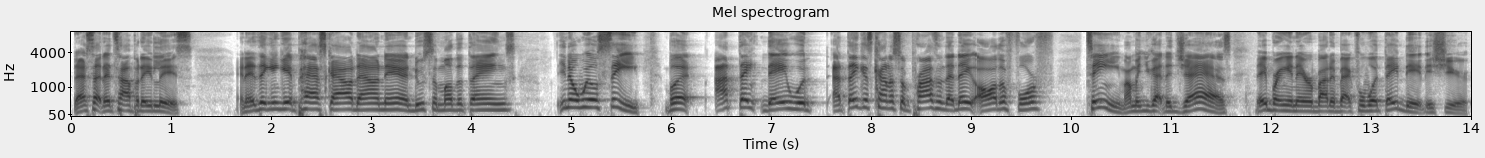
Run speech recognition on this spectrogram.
That's at the top of their list. And if they can get Pascal down there and do some other things, you know, we'll see. But I think they would. I think it's kind of surprising that they are the fourth team. I mean, you got the Jazz. They bringing everybody back for what they did this year.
